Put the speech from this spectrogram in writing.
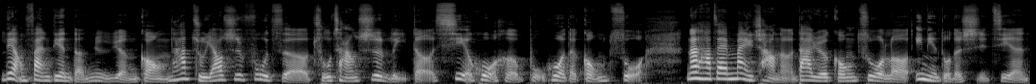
量贩店的女员工，她主要是负责储藏室里的卸货和补货的工作。那她在卖场呢，大约工作了一年多的时间。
